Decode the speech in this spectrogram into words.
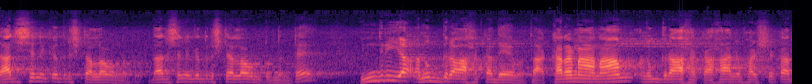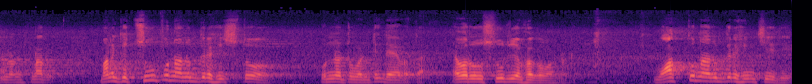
దార్శనిక దృష్టి అలా ఉండదు. దార్శనిక దృష్టి ఎలా ఉంటుందంటే ఇంద్రియ అనుగ్రాహక దేవత కరణానాం అనుగ్రాహక అని భాష్యకారులు అంటున్నారు. మనకి చూపును అనుగ్రహిస్తూ ఉన్నటువంటి దేవత. ఎవరు? సూర్య భగవానుడు వాక్కును అనుగ్రహించేది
